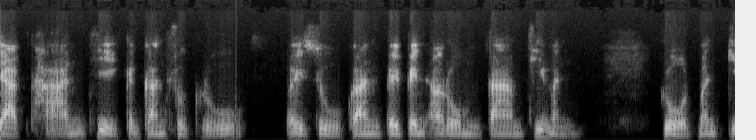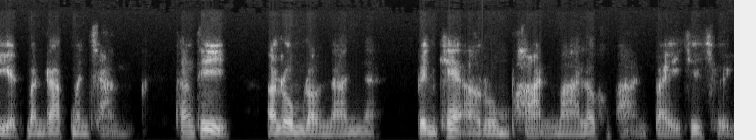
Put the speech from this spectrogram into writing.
จากฐานที่การฝึกรู้ไปสู่การไปเป็นอารมณ์ตามที่มันโกรธมันเกลียดมันรักมันชัง ทั้งที่อารมณ์เหล่านั้นเน่ยเป็นแค่อารมณ์ผ่านมาแล้วก็ผ่านไปเฉย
